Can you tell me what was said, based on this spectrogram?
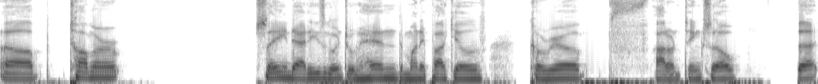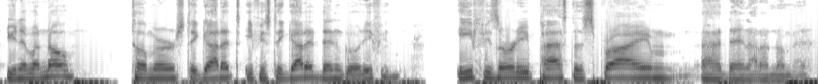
Uh, Thurman saying that he's going to end Manny Pacquiao's career, pff, I don't think so. But you never know. Thurman still got it. If he still got it, then good. If he, if he's already past his prime, uh, then I don't know, man.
